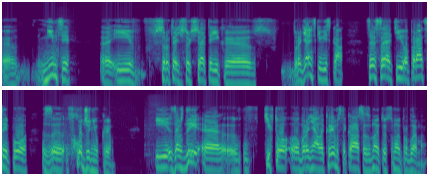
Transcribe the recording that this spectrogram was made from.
е, німці, е, і в 43-44 рік е, радянські війська. Це все ті операції по з- входженню в Крим. І завжди е, ті, хто обороняли Крим, стикалися з одною тою самою проблемою.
